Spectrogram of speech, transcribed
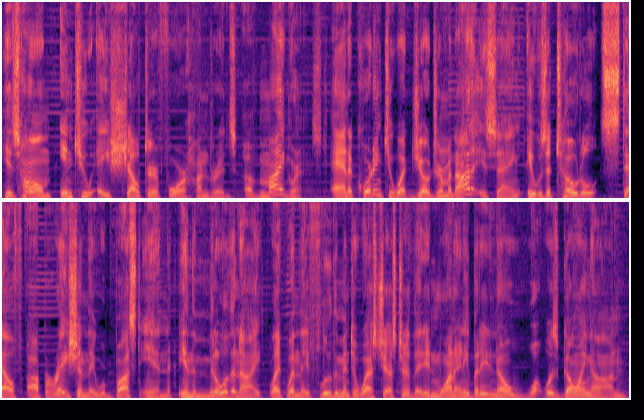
his home into a shelter for hundreds of migrants. And according to what Joe Germanotta is saying, it was a total stealth operation. They were bust in in the middle of the night, like when they flew them into Westchester, they didn't want anybody to know what was going on.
